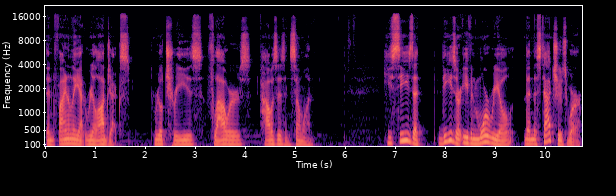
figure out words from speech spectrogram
then finally at real objects real trees, flowers, houses, and so on. He sees that these are even more real than the statues were,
